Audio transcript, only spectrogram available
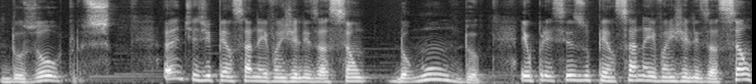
dos outros, antes de pensar na evangelização do mundo, eu preciso pensar na evangelização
